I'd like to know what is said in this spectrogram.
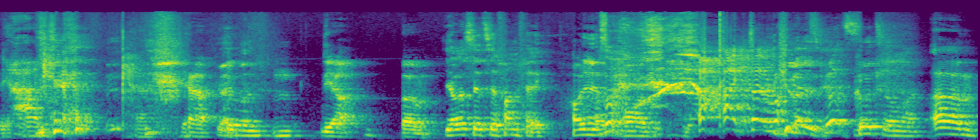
Ja. ja. Ja. Ja. Ähm. ja, was ist jetzt der Fun Fact? Hau den jetzt Ähm,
